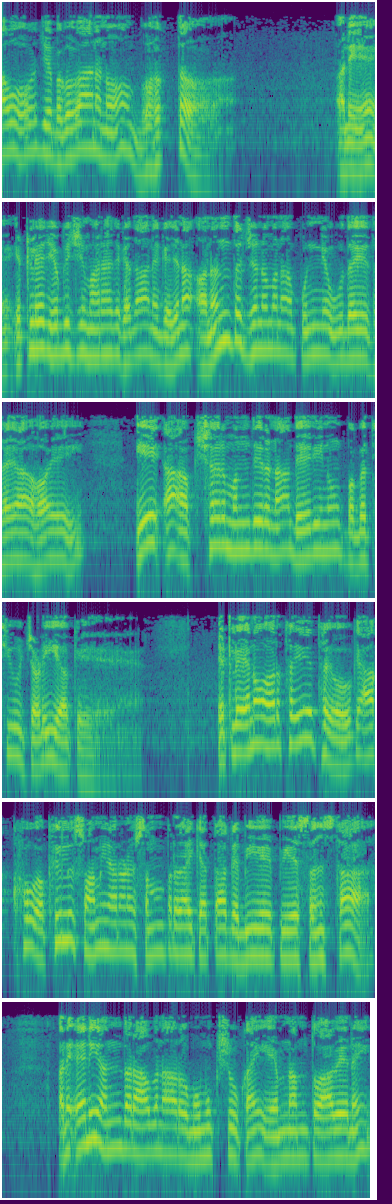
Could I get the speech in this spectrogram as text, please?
આવો જે ભગવાનનો ભક્ત અને એટલે જ યોગીજી મહારાજ કહેતા ને કે જેના અનંત જન્મના પુણ્ય ઉદય થયા હોય, એ આ અક્ષર મંદિરના દેરીનું પગથિયું ચડી શકે. એટલે એનો અર્થ એ થયો કે આખો અખિલ સ્વામિનારાયણ સંપ્રદાય કહેતા કે બીએપીએ સંસ્થા અને એની અંદર આવનારો મુમુક્ષુ કાંઈ એમનામ તો આવે નહીં.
